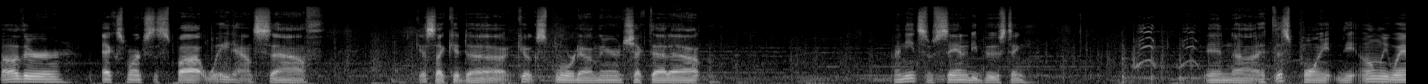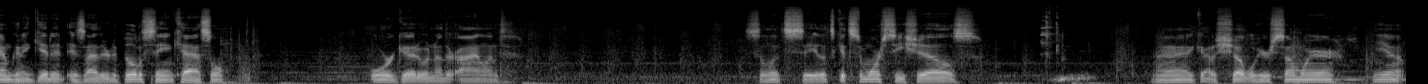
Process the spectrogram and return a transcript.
other X marks the spot way down south. Guess I could uh, go explore down there and check that out. I need some sanity boosting. And uh, at this point, the only way I'm going to get it is either to build a sandcastle or go to another island. So let's see. Let's get some more seashells. I got a shovel here somewhere. Yep.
